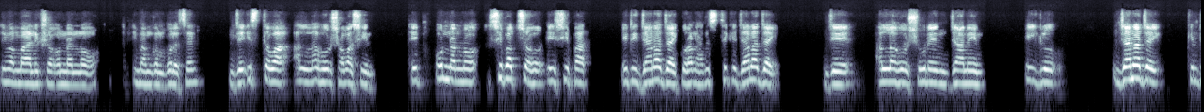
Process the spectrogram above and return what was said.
ইমাম মালিক সহ অন্যান্য ইমামগণ বলেছেন যে ইস্তওয়া আল্লাহর সমাসীন এই অন্যান্য সিফাত সহ এই সিফাত, এটি জানা যায়, কোরআন হাদিস থেকে জানা যায় যে আল্লাহ শুনেন, জানেন, এইগুলো জানা যায়, কিন্তু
